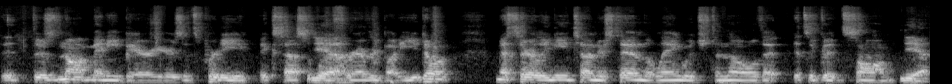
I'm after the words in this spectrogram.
it there's not many barriers. It's pretty accessible Yeah. for everybody. You don't necessarily need to understand the language to know that it's a good song, Yeah.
